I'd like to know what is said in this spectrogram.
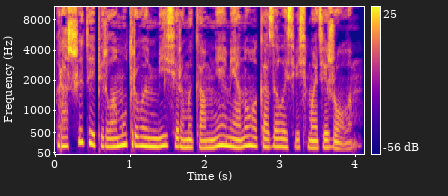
Расшитое перламутровым бисером и камнями, оно оказалось весьма тяжелым.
